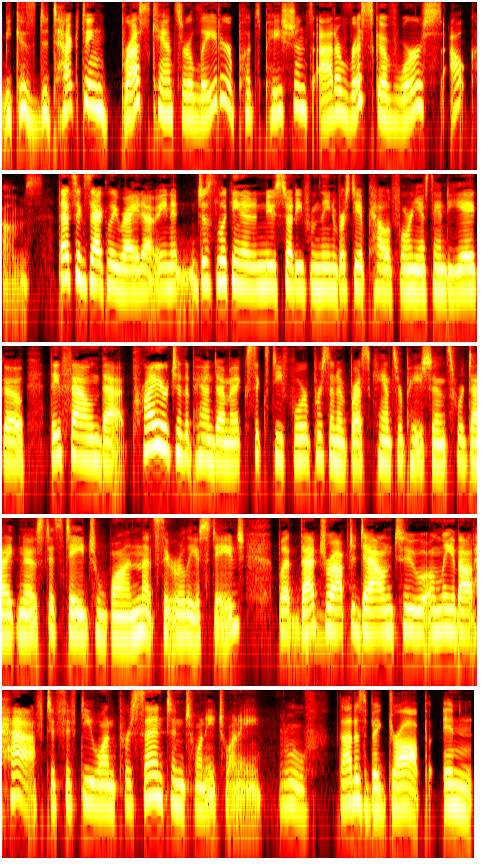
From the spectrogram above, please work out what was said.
because detecting breast cancer later puts patients at a risk of worse outcomes. That's exactly right. I mean, just looking at a new study from the University of California, San Diego, they found that prior to the pandemic, 64% of breast cancer patients were diagnosed at stage one. That's the earliest stage. But that mm. dropped down to only about half, to 51% in 2020. Oof, that is a big drop in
